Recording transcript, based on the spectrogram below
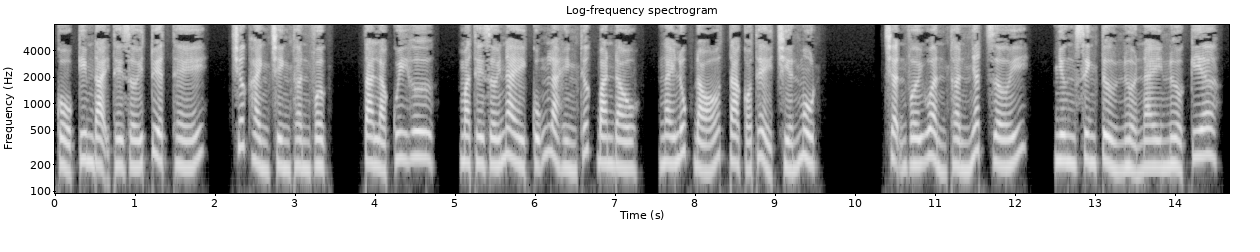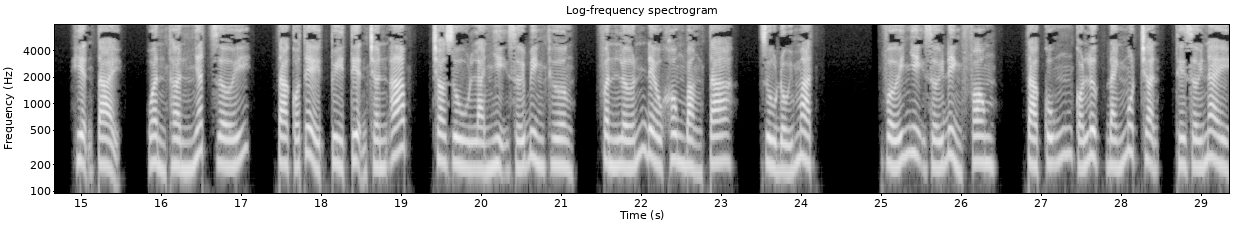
cổ kim đại thế giới tuyệt thế, trước hành trình thần vực, ta là quy hư, mà thế giới này cũng là hình thức ban đầu, ngay lúc đó ta có thể chiến một trận với uẩn thần nhất giới, nhưng sinh tử nửa này nửa kia, hiện tại, uẩn thần nhất giới, ta có thể tùy tiện trấn áp, cho dù là nhị giới bình thường, phần lớn đều không bằng ta, dù đối mặt. Với nhị giới đỉnh phong, ta cũng có lực đánh một trận, thế giới này,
